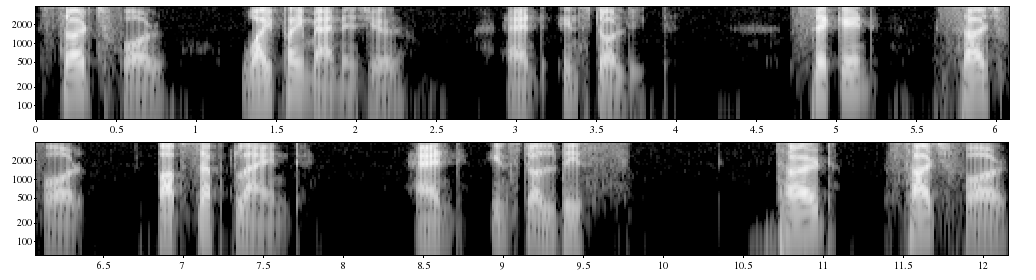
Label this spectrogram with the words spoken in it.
search for Wi-Fi Manager and install it. Second, search for PubSub client and install this. Third, search for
